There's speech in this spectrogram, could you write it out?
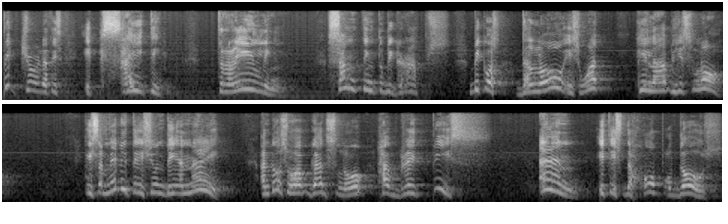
picture that is exciting, thrilling, something to be grasped. Because the law is what? He loved his law. It's a meditation day and night. And those who have God's law have great peace. And it is the hope of those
